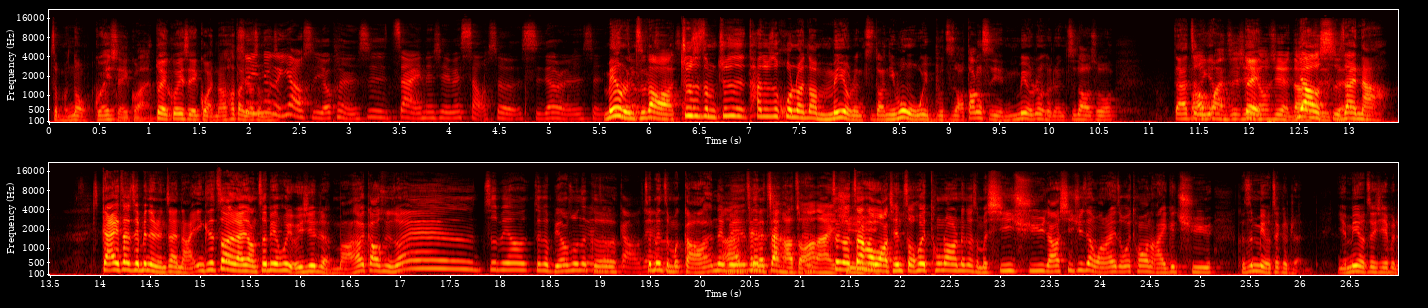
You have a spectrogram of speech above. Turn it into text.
怎么弄，归谁管？对，归谁管？然后他到底所以那个钥匙有可能是在那些被扫射死掉人的身，没有人知道啊，就是这么，就是他就是混乱到没有人知道。你问我，我也不知道，当时也没有任何人知道说大家这个对钥匙在哪。该在这边的人在哪？应该照理来讲，这边会有一些人嘛，他会告诉你说：“哎，这边要这个，比方说那个这边怎么搞啊？那边这个战壕走到哪里？这个战壕往前走会通到那个什么西区，然后西区再往哪里走会通到哪一个区？可是没有这个人，也没有这些人，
